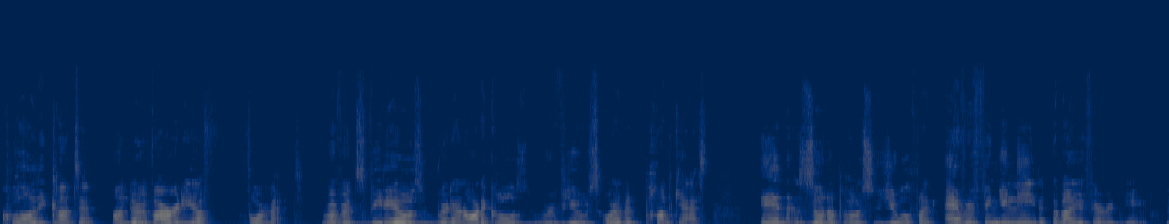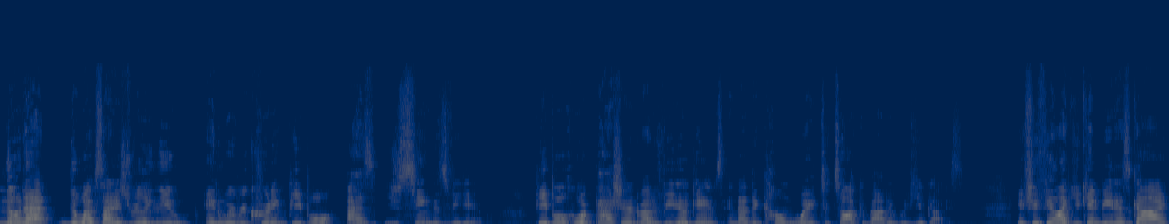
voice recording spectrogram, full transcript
quality content under a variety of format. Whether it's videos, written articles, reviews, or even podcasts, in Zono Post, you will find everything you need about your favorite game. Know that the website is really new and we're recruiting people as you're seeing this video. People who are passionate about video games and that they can't wait to talk about it with you guys. If you feel like you can be this guy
